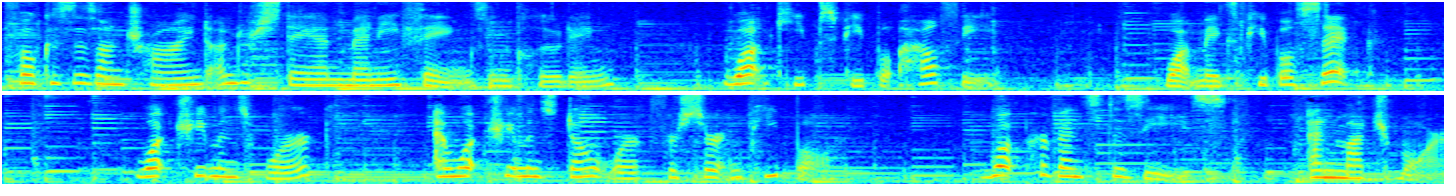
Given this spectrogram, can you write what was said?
focuses on trying to understand many things, including what keeps people healthy, what makes people sick, what treatments work, and what treatments don't work for certain people, what prevents disease, and much more.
